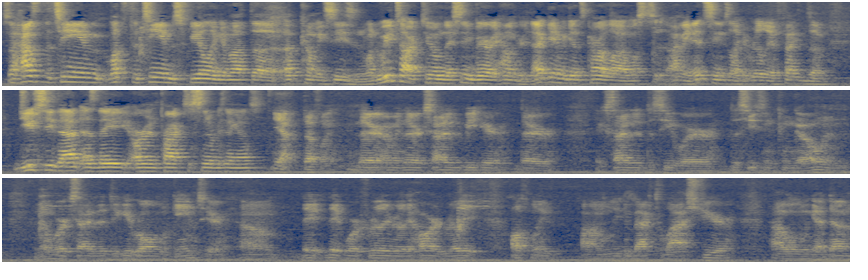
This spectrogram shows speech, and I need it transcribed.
So how's the team? What's the team's feeling about the upcoming season? When we talk to them, they seem very hungry. That game against Carlisle must. I mean, it seems like it really affected them. Do you see that as they are in practice and everything else? Yeah, definitely. They're. I mean, they're excited to be here. They're excited to see where the season can go, and you know, we're excited to get rolling with games here. Um, they, they've worked really, really hard, really ultimately um, leading back to last year uh, when we got done.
